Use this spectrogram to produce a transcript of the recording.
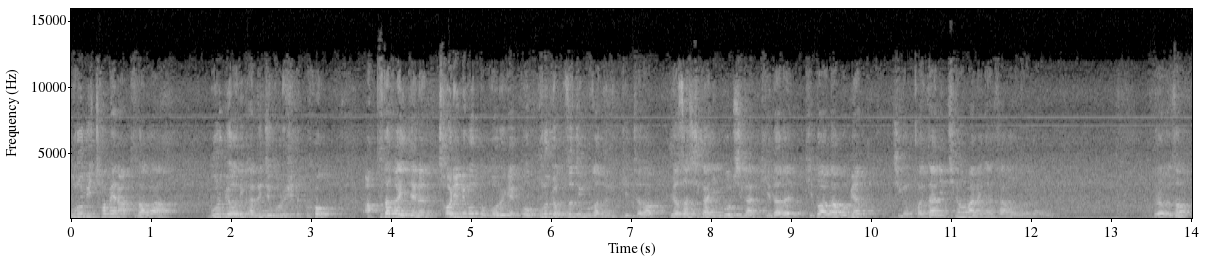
무릎이 처음엔 아프다가 무릎이 어디 갔는지 모르겠고 아프다가 이제는 저리는 것도 모르겠고 무릎이 없어진 것 같은 느낌처럼 6시간, 7시간 기다려, 기도하다 보면 지금 권사님 체험하는 현상으로 들어가요. 그러면서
